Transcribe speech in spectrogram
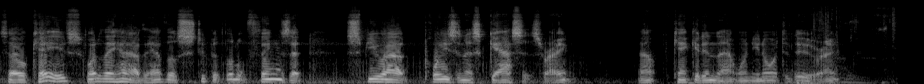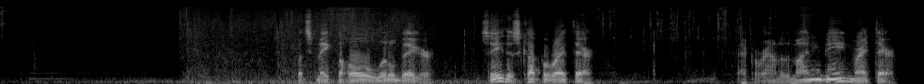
So caves, what do they have? They have those stupid little things that spew out poisonous gases, right? Well, can't get in that one. You know what to do, right? Let's make the hole a little bigger. See, a couple right there. Back around to the mining beam, right there.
